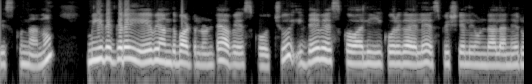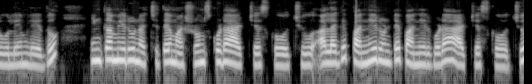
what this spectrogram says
తీసుకున్నాను. మీ దగ్గర ఏవి అందుబాటులో ఉంటే అవి వేసుకోవచ్చు. ఇదే వేసుకోవాలి ఈ కూరగాయలే ఎస్పెషల్లీ ఉండాలనే రూల్ ఏం లేదు. ఇంకా మీరు నచ్చితే మష్రూమ్స్ కూడా యాడ్ చేసుకోవచ్చు. అలాగే పన్నీర్ ఉంటే పన్నీర్ కూడా యాడ్ చేసుకోవచ్చు.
